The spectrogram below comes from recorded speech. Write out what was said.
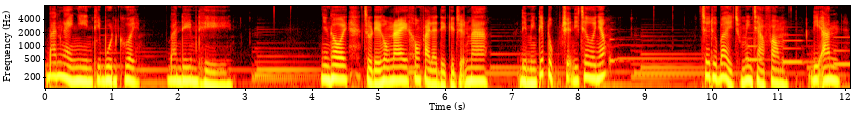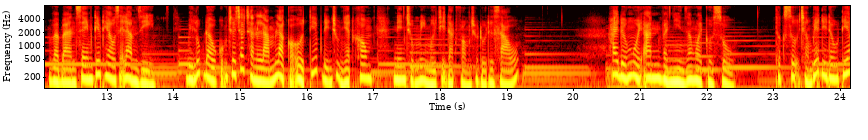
Ban ngày nhìn thì buồn cười, ban đêm thì... Nhưng thôi, chủ đề hôm nay không phải là để kể chuyện ma, để mình tiếp tục chuyện đi chơi nhé. chơi thứ bảy chúng mình trả phòng, đi ăn và bàn xem tiếp theo sẽ làm gì. Vì lúc đầu cũng chưa chắc chắn lắm là có ở tiếp đến chủ nhật không, nên chúng mình mới chỉ đặt phòng cho tối thứ sáu. Hai đứa ngồi ăn và nhìn ra ngoài cửa sổ. Thực sự chẳng biết đi đâu tiếp.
